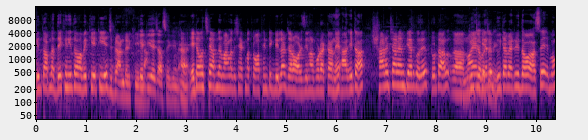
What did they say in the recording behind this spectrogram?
কিন্তু আপনার দেখে নিতে হবে কেটিএইচ ব্র্যান্ডের কি কেটিএইচ আছে কিনা। হ্যাঁ এটা হচ্ছে আপনার বাংলাদেশে একমাত্র অথেন্টিক ডিলার যারা অরিজিনাল প্রোডাক্ট আনে। আর এটা সাড়ে চার অ্যাম্পিয়ার করে টোটাল নয় অ্যাম্পিয়ারের দুইটা ব্যাটারি দেওয়া আছে এবং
